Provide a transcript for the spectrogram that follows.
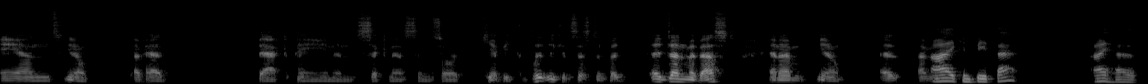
and, you know, I've had back pain and sickness, and so it can't be completely consistent, but I've done my best. And I'm, you know, as, I'm, I can beat that. I have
